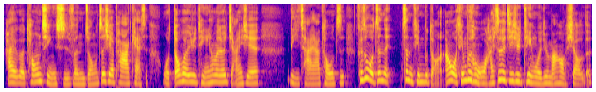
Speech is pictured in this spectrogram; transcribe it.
还有个通勤十分钟，这些 podcast 我都会去听，他们就讲一些理财啊、投资，可是我真的 真的听不懂，然后我听不懂，我还是会继续听，我觉得蛮好笑的。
